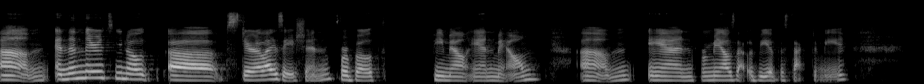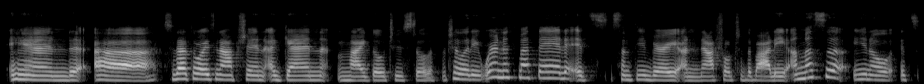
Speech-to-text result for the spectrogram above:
Um, and then there's you know uh, sterilization for both female and male. Um, and for males that would be a vasectomy. And uh, so that's always an option. Again, my go to is still the fertility awareness method. It's something very unnatural to the body, unless, uh, you know, it's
